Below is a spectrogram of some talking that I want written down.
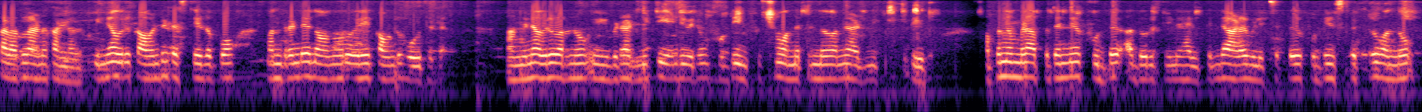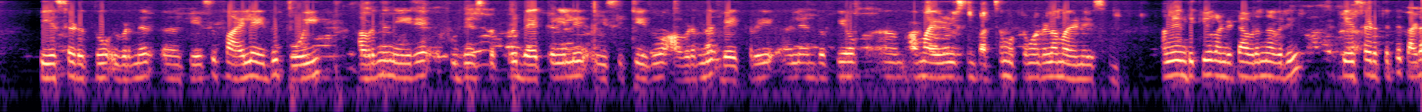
കളറിലാണ് കണ്ടത്. പിന്നെ ഒരു കൗണ്ട് ടെസ്റ്റ് ചെയ്തപ്പോൾ പന്ത്രണ്ട് നാനൂറ് വരെ കൗണ്ട് പോയിട്ടുണ്ട്. അങ്ങനെ അവർ പറഞ്ഞു ഇവിടെ അഡ്മിറ്റ് ചെയ്യേണ്ടി വരും ഫുഡ് ഇൻഫെക്ഷൻ വന്നിട്ടുണ്ട് പറഞ്ഞ് അഡ്മിറ്റ് ചെയ്തു. അപ്പൊ നമ്മൾ അപ്പൊ തന്നെ ഫുഡ് അതോറിറ്റീനെ ഹെൽത്തിന്റെ ആളെ വിളിച്ചിട്ട് ഫുഡ് ഇൻസ്പെക്ടർ വന്നു. കേസ് എടുത്തു ഇവിടുന്ന് കേസ് ഫയൽ ചെയ്തു പോയി. അവിടുന്ന് നേരെ ഫുഡ് ഇൻസ്പെക്ടർ ബേക്കറിയിൽ വിസിറ്റ് ചെയ്തു. അവിടുന്ന് ബേക്കറി എന്തൊക്കെയോ ആ മയണൈസും പച്ച മുട്ട കൊണ്ടുള്ള മയണൈസും അങ്ങനെ എന്തൊക്കെയോ കണ്ടിട്ട് അവിടുന്ന് അവർ കേസെടുത്തിട്ട് കട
